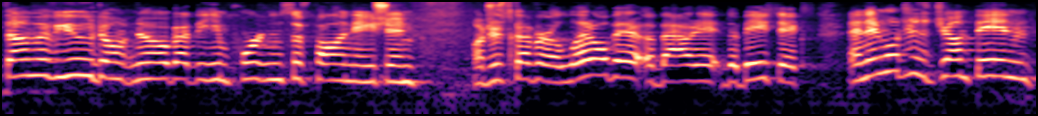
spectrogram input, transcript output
some of you don't know about the importance of pollination, I'll just cover a little bit about it, the basics, and then we'll just jump in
